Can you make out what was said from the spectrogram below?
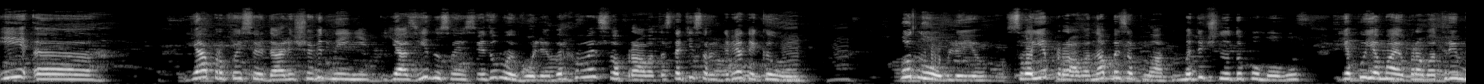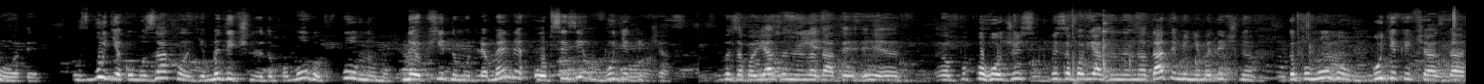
І е, я прописую далі, що віднині я, згідно своєї свідомої волі, верховенства права та статті 49 КУ, поновлюю своє право на безоплатну медичну допомогу, яку я маю право отримувати в будь-якому закладі медичної допомоги в повному необхідному для мене обсязі в будь-який час. Ви зобов'язані надати. е, е, по- Погоджуюсь, ви зобов'язані надати мені медичну допомогу в будь-який час. Да.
